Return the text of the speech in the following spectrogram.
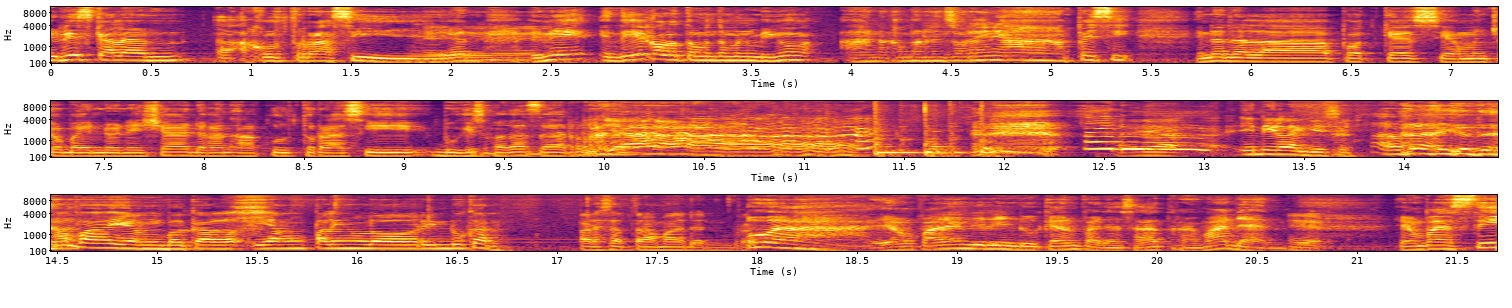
Ini sekalian uh, akulturasi, Iya, kan. iya, iya. Ini intinya kalau teman-teman bingung, "Ah, anak kemarin sore ini apa sih? Ini adalah podcast yang mencoba Indonesia dengan akulturasi Bugis Makassar. Ya. Ya, ini lagi sih. Apa gitu? Apa yang bakal yang paling lo rindukan pada saat Ramadan, Bro? Wah, yang paling dirindukan pada saat Ramadan. Iya. Yang pasti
